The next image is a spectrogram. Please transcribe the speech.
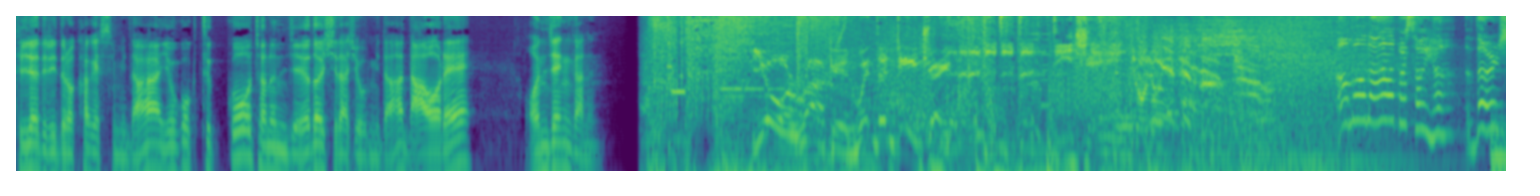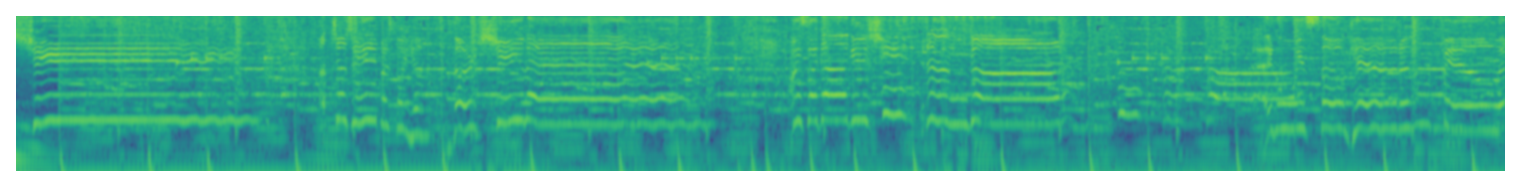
들려드리도록 하겠습니다. 요 곡 듣고 저는 이제 8시 다시 옵니다. 나월의 언젠가는. You're rocking with the DJ. DJ 조종의 팬. 어머나 벌써 8시 어쩌지 벌써 8시네 회사 가기 싫은걸 알고 있어 getting feeling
